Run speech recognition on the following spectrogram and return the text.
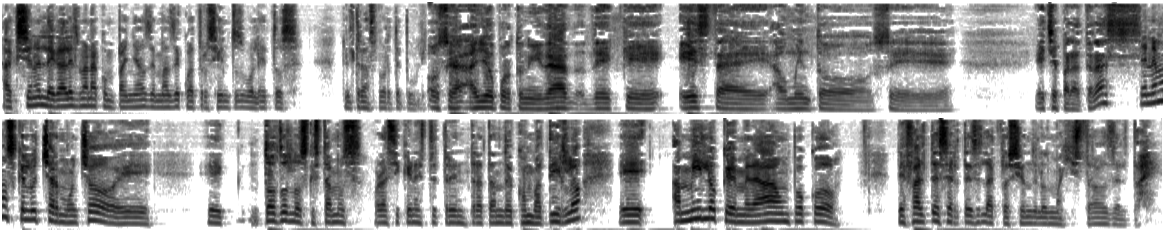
acciones legales van acompañados de más de 400 boletos del transporte público. O sea, hay oportunidad de que este aumento se eche para atrás. Tenemos que luchar mucho. Eh, eh, todos los que estamos ahora sí que en este tren tratando de combatirlo. Eh, a mí lo que me da un poco de falta de certeza es la actuación de los magistrados del TAE.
